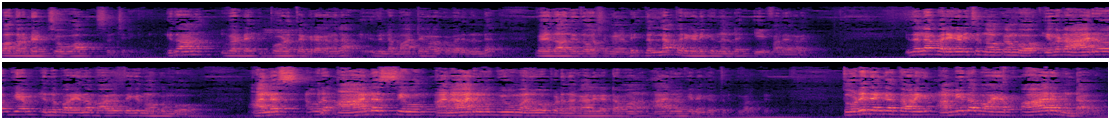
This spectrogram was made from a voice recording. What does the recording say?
പന്ത്രണ്ടിൽ ചൊവ്വ സഞ്ചരിക്കുന്നു. ഇതാണ് ഇവരുടെ ഇപ്പോഴത്തെ ഗ്രഹനില. ഇതിന്റെ മാറ്റങ്ങളൊക്കെ വരുന്നുണ്ട്. വേദാതി ദോഷങ്ങളുണ്ട്. ഇതെല്ലാം പരിഗണിക്കുന്നുണ്ട് ഈ ഫലങ്ങളെ ഇതെല്ലാം പരിഗണിച്ച് നോക്കുമ്പോൾ ഇവരുടെ ആരോഗ്യം എന്ന് പറയുന്ന ഭാഗത്തേക്ക് നോക്കുമ്പോൾ അലസ് ഒരു ആലസ്യവും അനാരോഗ്യവും അനുഭവപ്പെടുന്ന കാലഘട്ടമാണ് ആരോഗ്യ രംഗത്ത് ഇവർക്ക്. തൊഴിൽ രംഗത്താണെങ്കിൽ അമിതമായ ഭാരമുണ്ടാകും.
